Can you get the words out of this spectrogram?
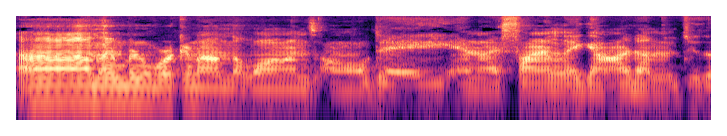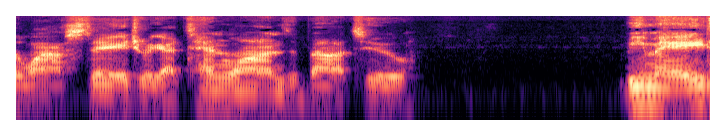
Um, I've been working on the wands all day, and I finally got them to the last stage. We got 10 wands about to be made.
